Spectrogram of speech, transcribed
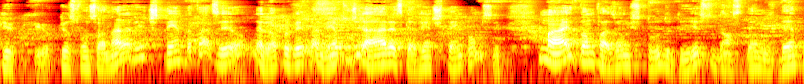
que, que, que, os funcionários, a gente tenta fazer o melhor aproveitamento de áreas que a gente tem como se. Mas vamos fazer um estudo disso, nós temos dentro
